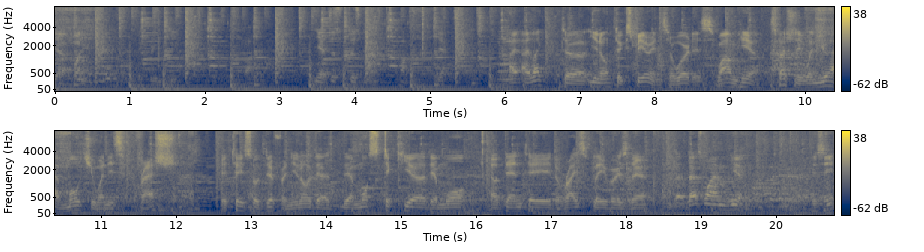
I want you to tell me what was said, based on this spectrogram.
Yeah, one. Yeah, just just one. Yeah. I, I like to you know to experience the word is while I'm here, especially when you have mochi when it's fresh. It tastes so different, you know. They're they're more stickier, they're more al dente. The rice flavor is there. That- that's why I'm here. You see,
